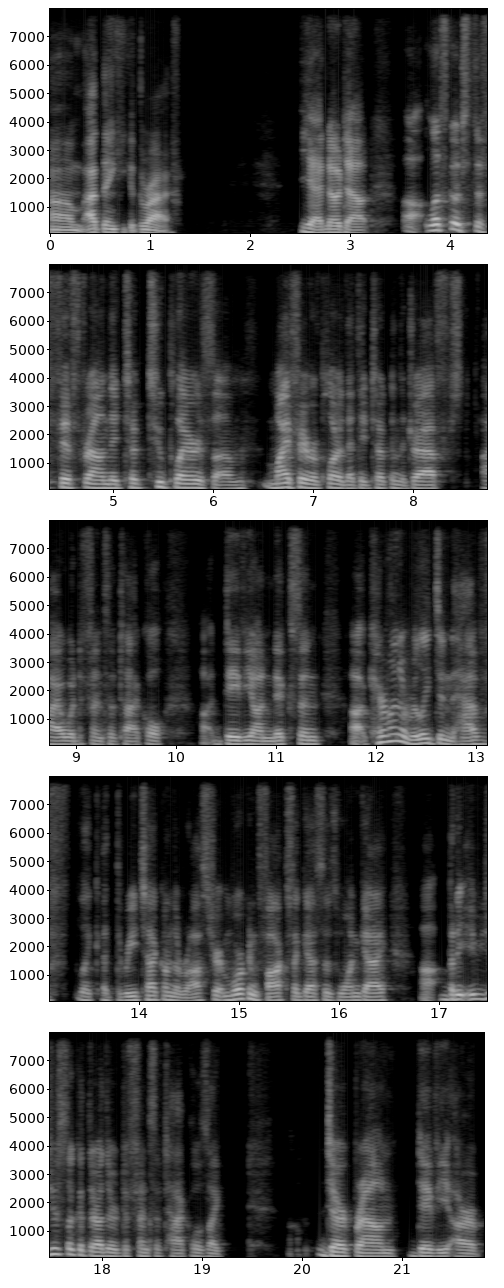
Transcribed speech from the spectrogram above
um, I think he could thrive. Yeah, no doubt. Uh, let's go to the fifth round. They took two players. Um, my favorite player that they took in the draft, Iowa defensive tackle, uh, Daviyon Nixon. Uh, Carolina really didn't have like a three tech on the roster. Morgan Fox, I guess, is one guy. Uh, but if you just look at their other defensive tackles like Derrick Brown, Davy, or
